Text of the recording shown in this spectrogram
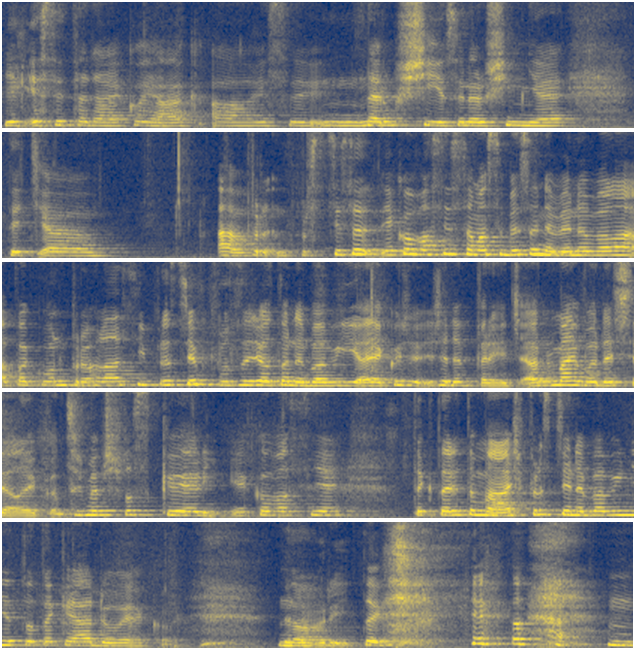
jak, jestli teda jako jak a jestli neruší, jestli neruší mě. Teď uh, a pr- prostě se, jako vlastně sama sebe se nevěnovala a pak on prohlásí prostě v půlce, že ho to nebaví a jako, že, že jde pryč. A on má odešel, jako, což mi přišlo skvělý. Jako vlastně tak tady to máš, prostě nebaví mě to, tak já jdu, jako. No, Dobrý. Tak, hm.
